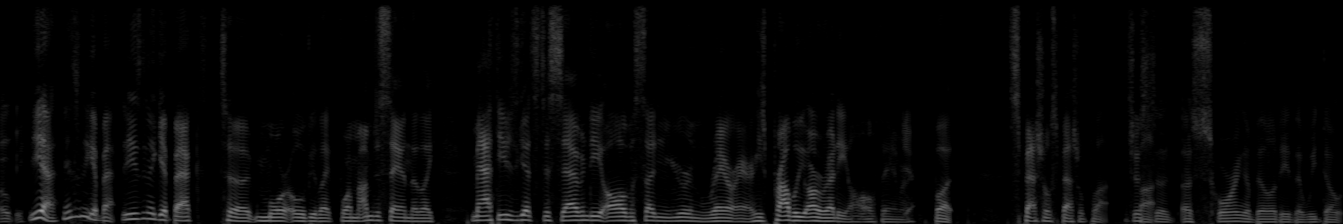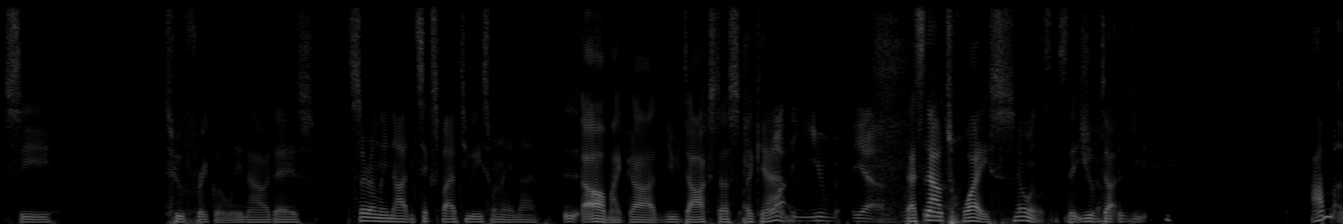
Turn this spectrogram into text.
Ovi. Yeah, he's gonna get back. He's gonna get back to more Ovi like form. I'm just saying that like Matthews gets to 70, all of a sudden you're in rare air. He's probably already a Hall of Famer. Yeah. But special, special plot. just spot. a, a scoring ability that we don't see too frequently nowadays. certainly not in six five two East one eighty ninth. Oh my God, you doxed us again. Why- You've yeah. That's now that? twice No one listens. that the you've show. done. I'm uh,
